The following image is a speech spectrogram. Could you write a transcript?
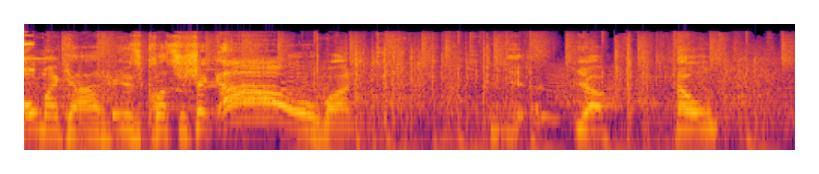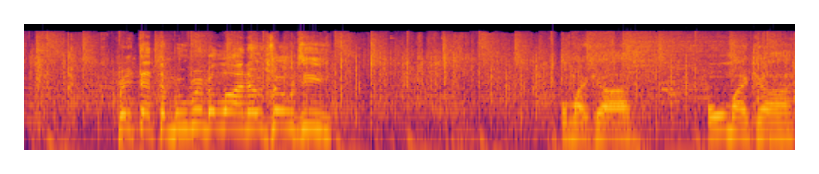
Oh my god. There's cluster check. Oh! Come on. Yeah, yep. No. Make that the movement line. Milano's OD. Oh my god. Oh my god.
